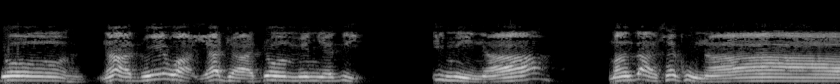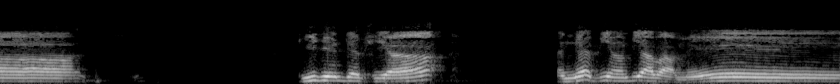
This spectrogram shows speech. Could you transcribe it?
တွန်နာတွေဝယထာတွန်မင်းညတိ ဣမိနာမန္တသက္ခုနာဒီခြင်းတဖျားအ내ပြန်ပြပါမယ်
